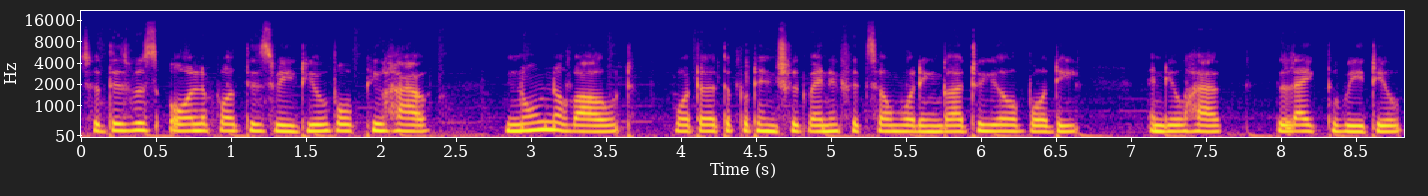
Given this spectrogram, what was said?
So this was all about this video. Hope you have known about what are the potential benefits of moringa to your body and you have liked the video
